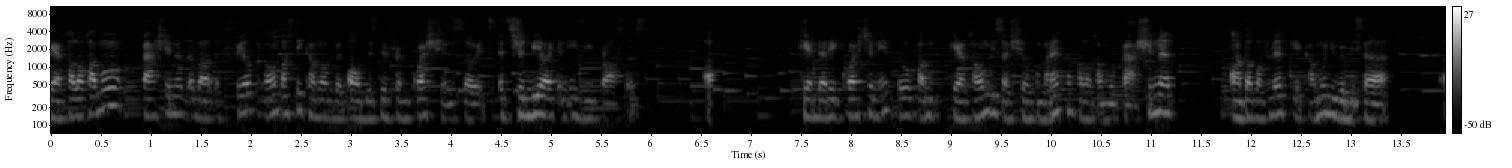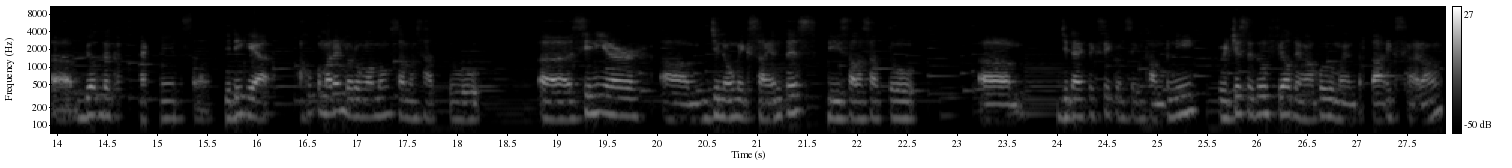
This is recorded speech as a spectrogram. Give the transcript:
kayak kalau kamu passionate about a field, kamu pasti come up with all these different questions. So it's, it should be like an easy process. Uh, kayak dari question itu, kamu, kayak kamu bisa show ke mereka kalau kamu passionate. On top of that, kayak kamu juga bisa uh, build the connection itself. Jadi kayak aku kemarin baru ngomong sama satu uh, senior um, genomic scientist di salah satu um, genetic sequencing company, which is itu field yang aku lumayan tertarik sekarang.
